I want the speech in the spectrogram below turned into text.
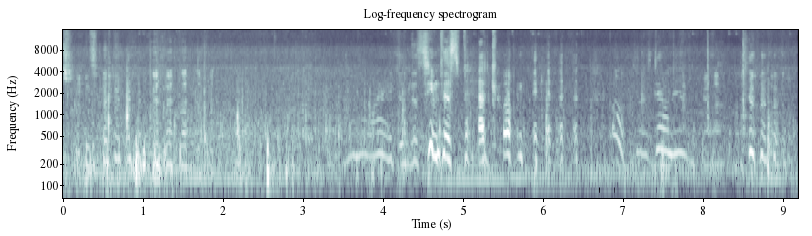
Jeez. I don't know why it didn't seem this bad going in. Oh, it was down here.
